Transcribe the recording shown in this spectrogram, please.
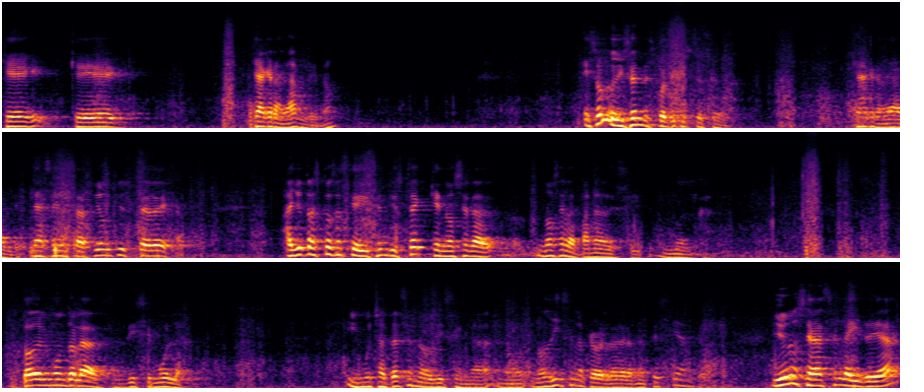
que, que, agradable, ¿no? Eso lo dicen después de que usted se va. Qué agradable. La sensación que usted deja. Hay otras cosas que dicen de usted que no se, no se las van a decir nunca. Todo el mundo las disimula y muchas veces no dicen, no, dicen lo que verdaderamente sienten. Y uno se hace la idea,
